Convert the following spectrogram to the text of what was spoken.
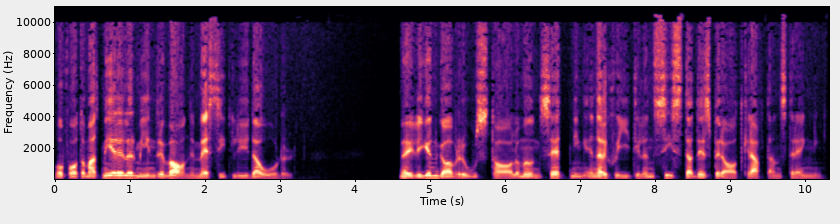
och fått dem att mer eller mindre vanemässigt lyda order. Möjligen gav Ros tal om undsättning energi till en sista desperat kraftansträngning.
